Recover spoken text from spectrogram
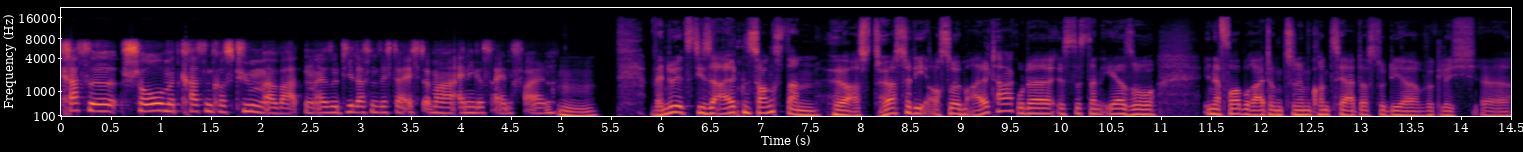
krasse Show mit krassen Kostümen erwarten. Also die lassen sich da echt immer einiges einfallen. Mhm. Wenn du jetzt diese alten Songs dann hörst, hörst du die auch so im Alltag oder ist es dann eher so in der Vorbereitung zu einem Konzert, dass du dir wirklich äh,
